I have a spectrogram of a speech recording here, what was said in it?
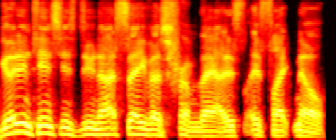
good intentions do not save us from that it's it's like no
